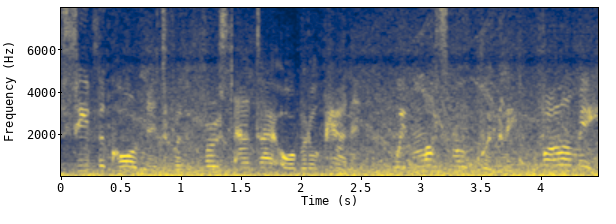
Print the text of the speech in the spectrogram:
received the coordinates for the first anti-orbital cannon. We must move quickly. Follow me.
